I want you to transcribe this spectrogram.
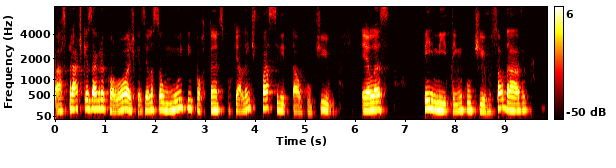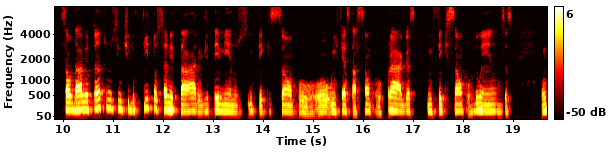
as práticas agroecológicas elas são muito importantes porque além de facilitar o cultivo, elas permitem um cultivo saudável, saudável tanto no sentido fitossanitário, de ter menos infecção por, ou infestação por pragas, infecção por doenças. Um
